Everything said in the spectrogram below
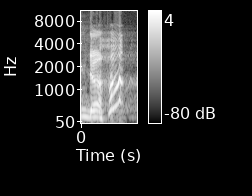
Uh-huh.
